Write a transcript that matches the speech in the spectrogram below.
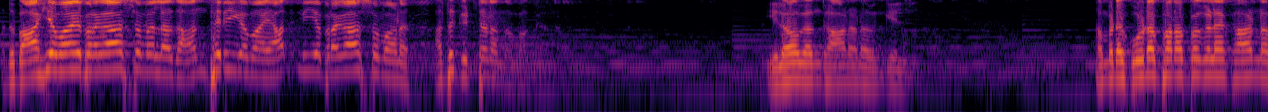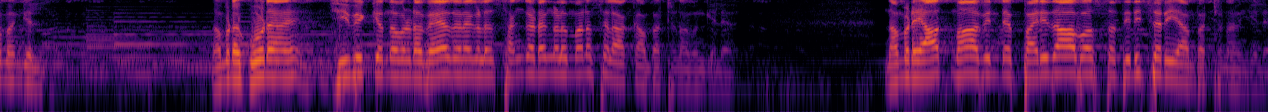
അത് ബാഹ്യമായ പ്രകാശമല്ല അത് ആന്തരികമായ ആത്മീയ പ്രകാശമാണ്. അത് കിട്ടണം നമുക്ക്. ഈ ലോകം കാണണമെങ്കിൽ നമ്മുടെ കൂടപ്പറപ്പുകളെ കാണണമെങ്കിൽ നമ്മുടെ കൂടെ ജീവിക്കുന്നവരുടെ വേദനകളും സങ്കടങ്ങളും മനസ്സിലാക്കാൻ പറ്റണമെങ്കിൽ നമ്മുടെ ആത്മാവിന്റെ പരിതാപസ്ഥ തിരിച്ചറിയാൻ പറ്റണമെങ്കിൽ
